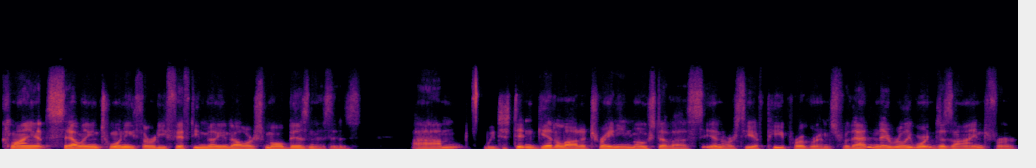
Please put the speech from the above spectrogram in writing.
clients selling 20, 30, 50 million dollar small businesses. Um, we just didn't get a lot of training, most of us in our CFP programs for that, and they really weren't designed for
